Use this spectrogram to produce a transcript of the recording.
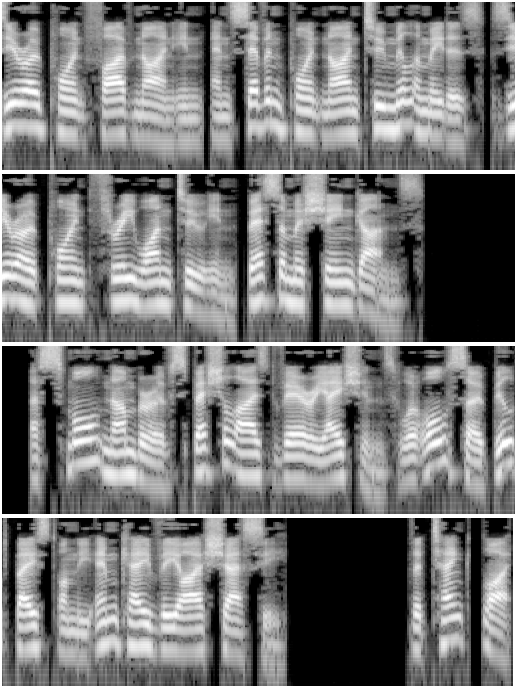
(0.59 in) and 7.92 mm (0.312 in) Besa machine guns. A small number of specialized variations were also built based on the MKVI chassis. The tank, light,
